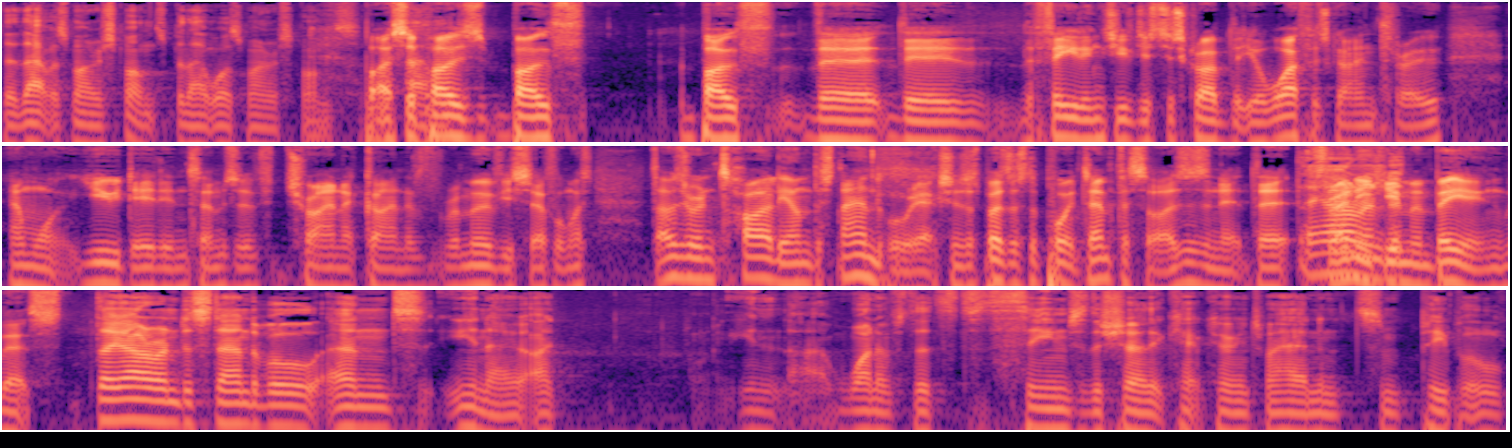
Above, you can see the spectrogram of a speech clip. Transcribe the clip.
that that was my response, but that was my response. But I Um, suppose both both the the the feelings you've just described that your wife was going through and what you did in terms of trying to kind of remove yourself almost those are entirely understandable reactions. I suppose that's the point to emphasise, isn't it? That They for any under- human being, that's they are understandable, and you know, I, you know, one of the th- themes of the show that kept coming into my head, and some people,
